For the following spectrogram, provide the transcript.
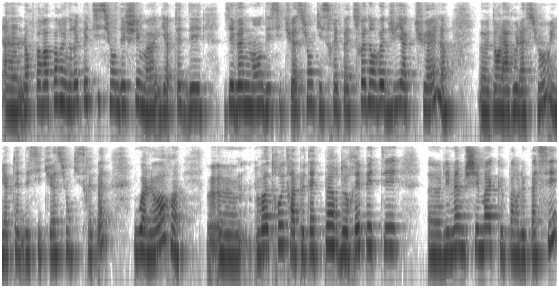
Alors, par rapport à une répétition des schémas, il y a peut-être des événements, des situations qui se répètent, soit dans votre vie actuelle, euh, dans la relation, il y a peut-être des situations qui se répètent, ou alors euh, votre autre a peut-être peur de répéter euh, les mêmes schémas que par le passé,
